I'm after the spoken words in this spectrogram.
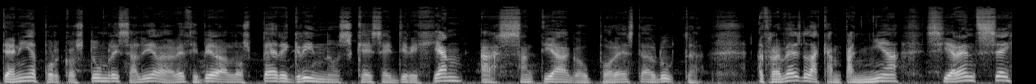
tenía por costumbre salir a recibir a los peregrinos que se dirigían a Santiago por esta ruta, a través de la campaña sierense,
